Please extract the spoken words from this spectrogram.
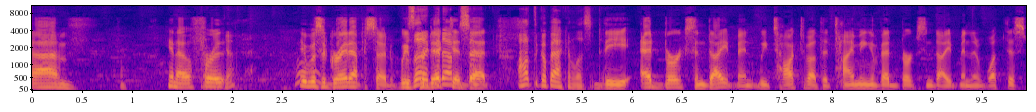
Um, you know, for it was a great episode. We predicted episode? that. I'll have to go back and listen. the Ed Burke's indictment. We talked about the timing of Ed Burke's indictment and what this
